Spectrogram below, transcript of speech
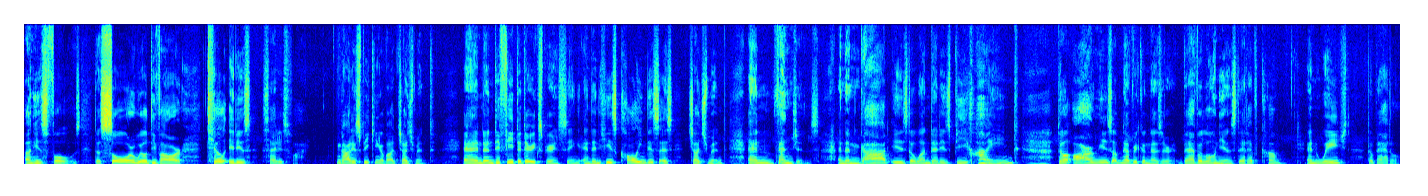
on his foes, the sword will devour till it is satisfied. God is speaking about judgment and then defeat that they're experiencing, and then he's calling this as judgment and vengeance. And then God is the one that is behind the armies of Nebuchadnezzar, Babylonians, that have come and waged the battle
